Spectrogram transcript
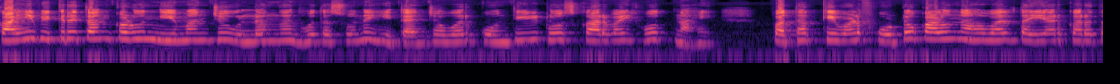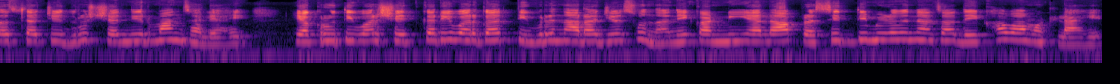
काही विक्रेत्यांकडून नियमांचे उल्लंघन होत असूनही त्यांच्यावर कोणतीही ठोस कारवाई होत नाही. पथक केवळ फोटो काढून अहवाल तयार करत असल्याचे दृश्य निर्माण झाले आहे. या कृतीवर शेतकरी वर्गात तीव्र नाराजी असून अनेकांनी याला प्रसिद्धी मिळवण्याचा देखावा म्हटला आहे.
